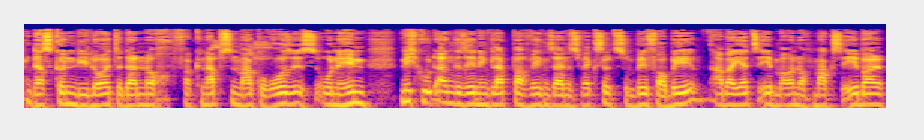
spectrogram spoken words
das können die Leute dann noch verknapsen. Marco Rose ist ohnehin nicht gut angesehen in Gladbach wegen seines Wechsels zum BVB, aber jetzt eben auch noch Max Eberl,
